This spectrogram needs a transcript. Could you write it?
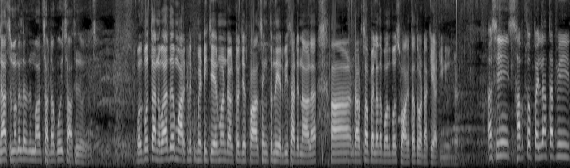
ਜਾਂ ਸਮਗਲਰ ਦੇ ਮਾਰ ਸਾਡਾ ਕੋਈ ਸਾਥ ਨਹੀਂ ਹੋਵੇਗਾ ਜੀ। ਬਹੁਤ ਬਹੁਤ ਧੰਨਵਾਦ। Market committee chairman doctor Jaspal Singh Pandher ਵੀ ਸਾਡੇ ਨਾਲ ਆ। ਡਾਕਟਰ ਸਾਹਿਬ ਪਹਿਲਾਂ ਤਾਂ ਬਹੁਤ ਬਹੁਤ ਸਵਾਗਤ ਹੈ ਤੁਹਾਡਾ ਕੇਆਰਟੀ ਨਿਊਜ਼ ਨਾਲ ਅਸੀਂ ਸਭ ਤੋਂ ਪਹਿਲਾਂ ਤਾਂ ਵੀ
